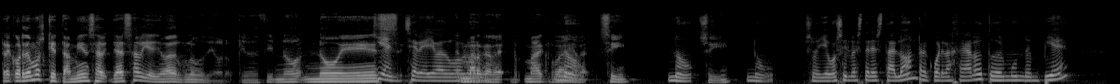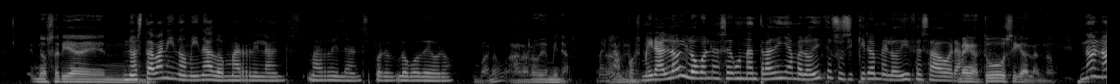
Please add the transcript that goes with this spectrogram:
Recordemos que también ya se había llevado el Globo de Oro. Quiero decir, no, no es... ¿Quién se había llevado el Globo de Oro? Mark No. Sí, no, sí. no. Se lo llevó Sylvester Stallone, recuerda Gerardo, todo el mundo en pie. No sería en... No estaba ni nominado Mark Rylance, Mark Rylance por el Globo de Oro. Bueno, ahora lo voy a mirar. Venga, pues míralo y luego en la segunda entradilla me lo dices o si quieres me lo dices ahora. Venga, tú sigue hablando. No, no,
